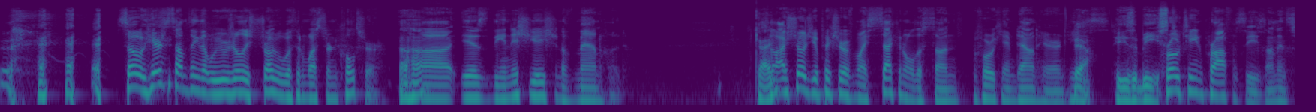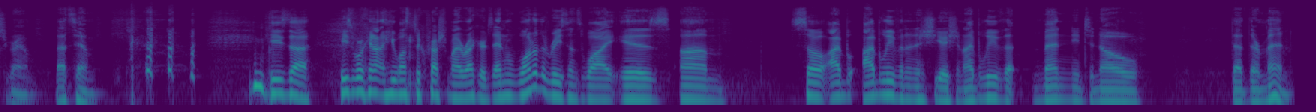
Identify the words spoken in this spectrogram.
so here's something that we really struggle with in Western culture Uh-huh. uh, is the initiation of manhood. Okay. So I showed you a picture of my second oldest son before we came down here, and he's yeah, he's a beast. Protein Prophecies on Instagram. That's him. He's uh he's working out. He wants to crush my records, and one of the reasons why is um, so I I believe in initiation. I believe that men need to know that they're men.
